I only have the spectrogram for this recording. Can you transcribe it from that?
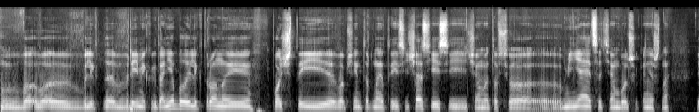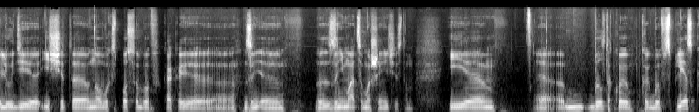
в, в, в время, когда не было электронной почты и вообще интернета, и сейчас есть, и чем это все меняется, тем больше, конечно, люди ищут новых способов, как заниматься мошенничеством. И Э, был такой как бы всплеск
